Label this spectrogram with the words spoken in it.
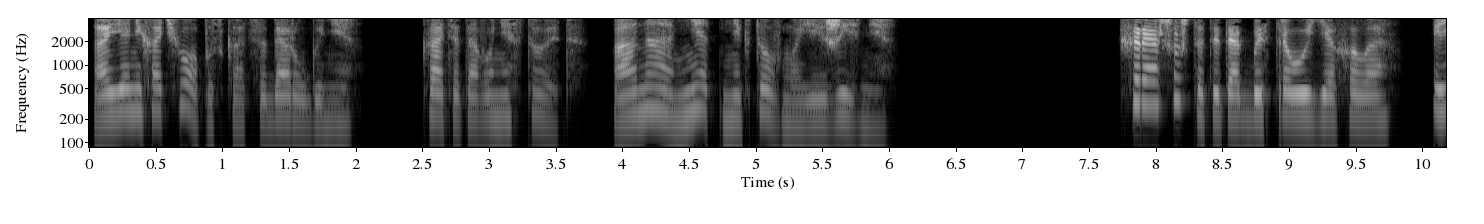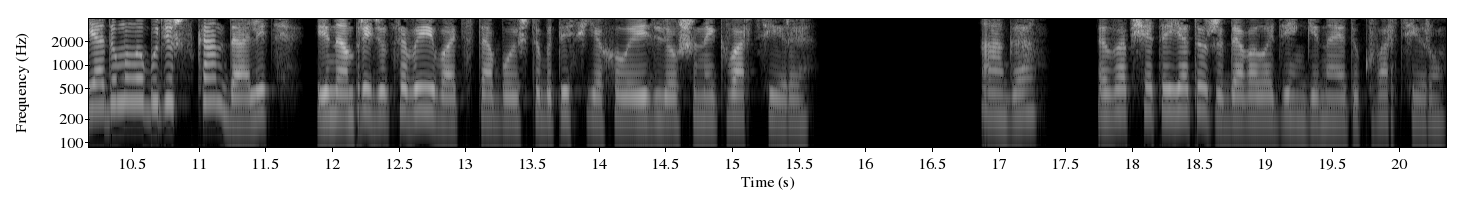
А я не хочу опускаться до ругани. Катя того не стоит. А она нет никто в моей жизни. «Хорошо, что ты так быстро уехала. Я думала, будешь скандалить, и нам придется воевать с тобой, чтобы ты съехала из Лешиной квартиры». «Ага. Вообще-то я тоже давала деньги на эту квартиру».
